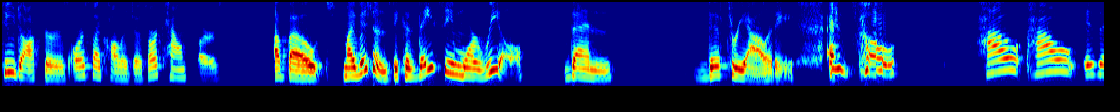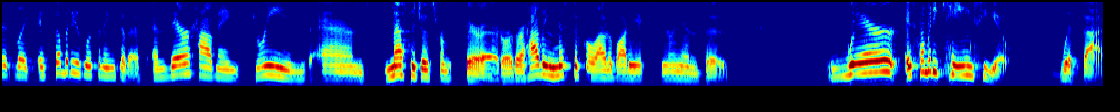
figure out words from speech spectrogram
to doctors or psychologists or counselors about my visions because they seem more real than this reality. And so how how is it like if somebody's listening to this and they're having dreams and messages from spirit or they're having mystical out of body experiences where if somebody came to you with that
